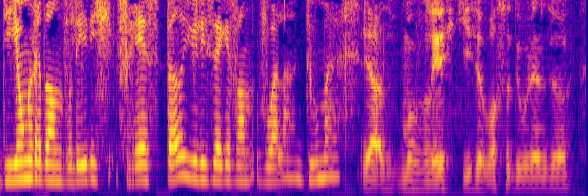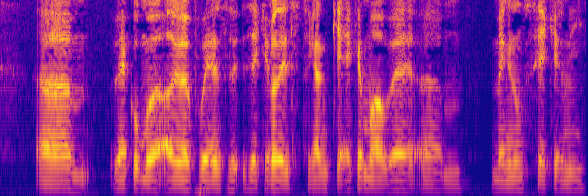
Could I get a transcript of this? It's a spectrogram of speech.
die jongeren dan volledig vrij spel? Jullie zeggen van, voilà, doe maar. Ja, ze mogen volledig kiezen wat ze doen en zo. Um, wij, komen, wij proberen zeker wel eens te gaan kijken, maar wij um, mengen ons zeker niet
